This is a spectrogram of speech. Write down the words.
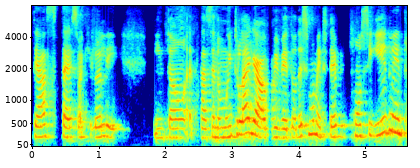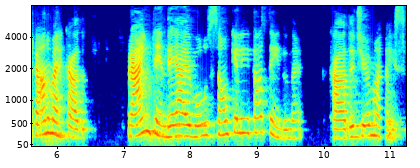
ter acesso àquilo ali. Então, está sendo muito legal viver todo esse momento, ter conseguido entrar no mercado para entender a evolução que ele está tendo, né? Cada dia mais.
